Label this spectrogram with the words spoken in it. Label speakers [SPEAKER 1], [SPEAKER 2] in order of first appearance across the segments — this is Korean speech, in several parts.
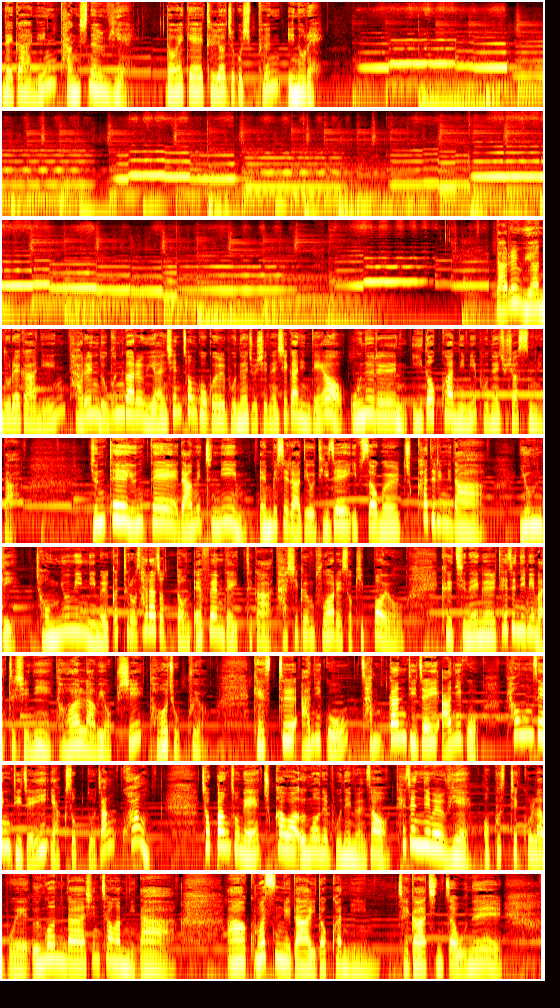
[SPEAKER 1] 내가 아닌 당신을 위해 너에게 들려주고 싶은 이 노래. 나를 위한 노래가 아닌 다른 누군가를 위한 신청곡을 보내주시는 시간인데요. 오늘은 이덕화 님이 보내주셨습니다. 윤태, 윤태, 남이춘님, MBC 라디오 DJ 입성을 축하드립니다. 윰디, 정유미님을 끝으로 사라졌던 FM데이트가 다시금 부활해서 기뻐요. 그 진행을 태진님이 맡으시니 더할 나위 없이 더 좋고요. 게스트 아니고, 잠깐 DJ 아니고, 평생 DJ 약속 도장 쾅! 첫 방송에 축하와 응원을 보내면서 태진님을 위해 어쿠스틱 콜라보의 응원가 신청합니다. 아, 고맙습니다. 이덕화님. 제가 진짜 오늘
